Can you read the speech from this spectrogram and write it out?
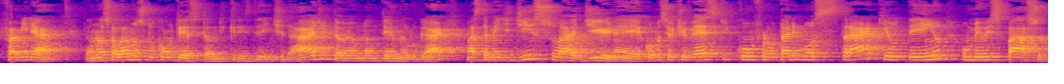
familiar. Então nós falamos do contexto então de crise de identidade, então eu não ter meu lugar, mas também de dissuadir, né? É como se eu tivesse que confrontar e mostrar que eu tenho o meu espaço.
